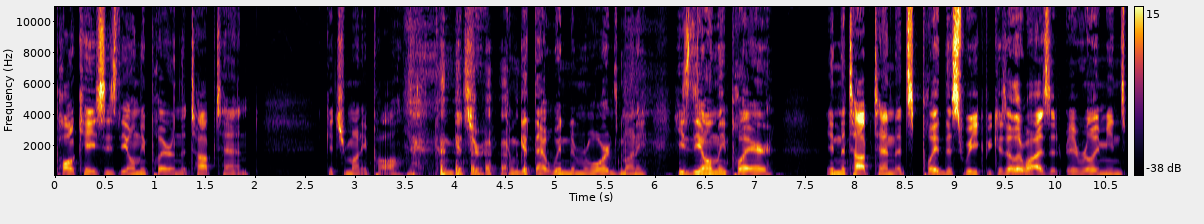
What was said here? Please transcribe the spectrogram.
Paul Casey's the only player in the top ten. Get your money, Paul. Come get your come get that Wyndham Rewards money. He's the only player in the top ten that's played this week because otherwise it, it really means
